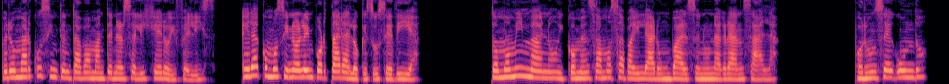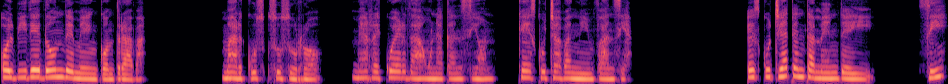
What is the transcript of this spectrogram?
pero Marcus intentaba mantenerse ligero y feliz. Era como si no le importara lo que sucedía. Tomó mi mano y comenzamos a bailar un vals en una gran sala. Por un segundo, olvidé dónde me encontraba. Marcus susurró. Me recuerda a una canción que escuchaba en mi infancia. Escuché atentamente y... Sí.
